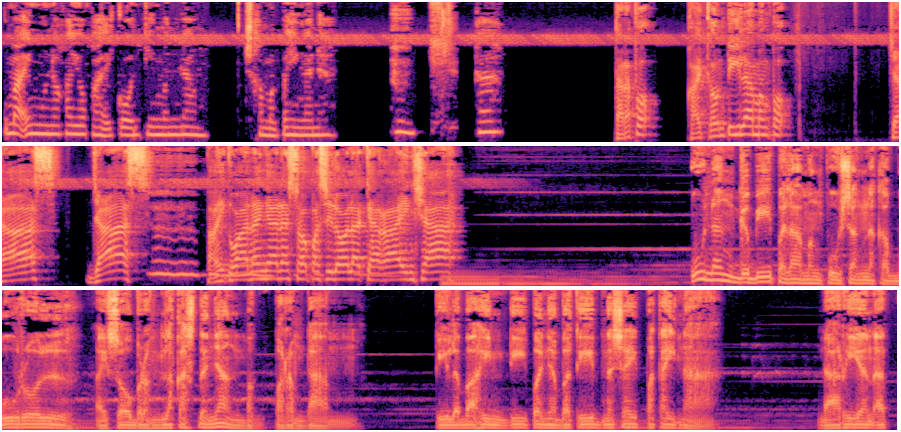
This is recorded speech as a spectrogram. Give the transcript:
Kumain muna kayo kahit konti man lang. Tsaka magpahinga na. ha? Tara po. Kahit kaunti lamang po. Jas! Jas! Pakikuhanan nga ng sopa si Lola at kakain siya. Unang gabi pa lamang po siyang nakaburol ay sobrang lakas na niyang magparamdam. Tila ba hindi pa niya batid na siya'y patay na. Nariyan at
